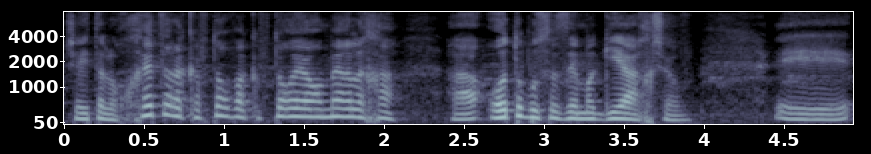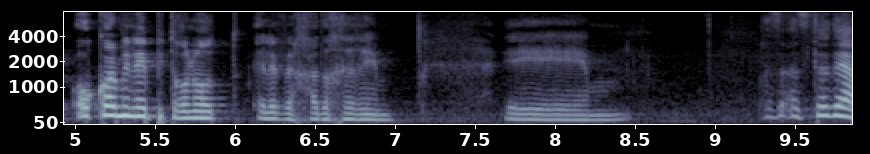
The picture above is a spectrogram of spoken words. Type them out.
שהיית לוחץ על הכפתור והכפתור היה אומר לך, האוטובוס הזה מגיע עכשיו. Uh, או כל מיני פתרונות אלף ואחד אחרים. Uh, אז, אז אתה יודע,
